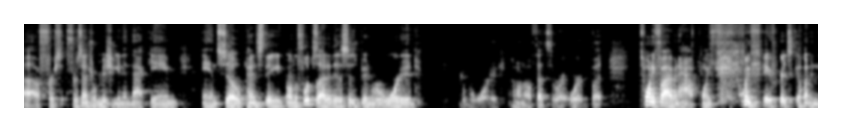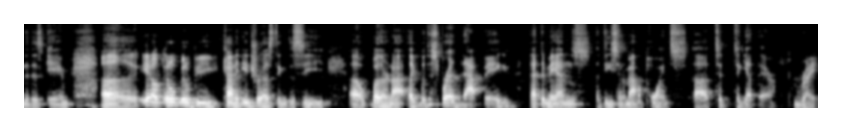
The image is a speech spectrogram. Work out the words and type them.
uh, for, for Central Michigan in that game. And so Penn State, on the flip side of this, has been rewarded. Rewarded. I don't know if that's the right word, but 25 and a half point, point favorites going into this game. Uh, you know, it'll it'll be kind of interesting to see uh, whether or not, like with the spread that big, that demands a decent amount of points uh, to to get there. Right,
